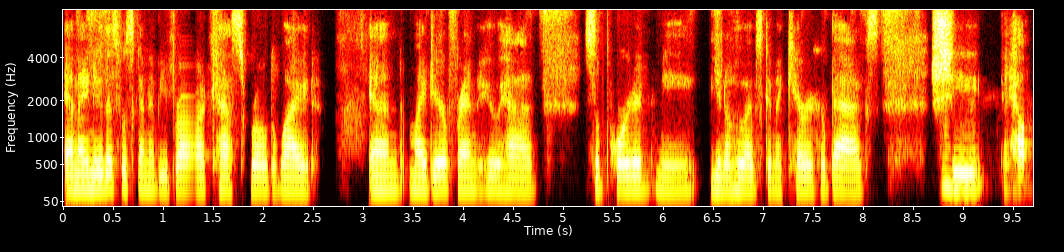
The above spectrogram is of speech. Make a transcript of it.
and I knew this was going to be broadcast worldwide. And my dear friend who had supported me, you know, who I was going to carry her bags, she mm-hmm. helped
